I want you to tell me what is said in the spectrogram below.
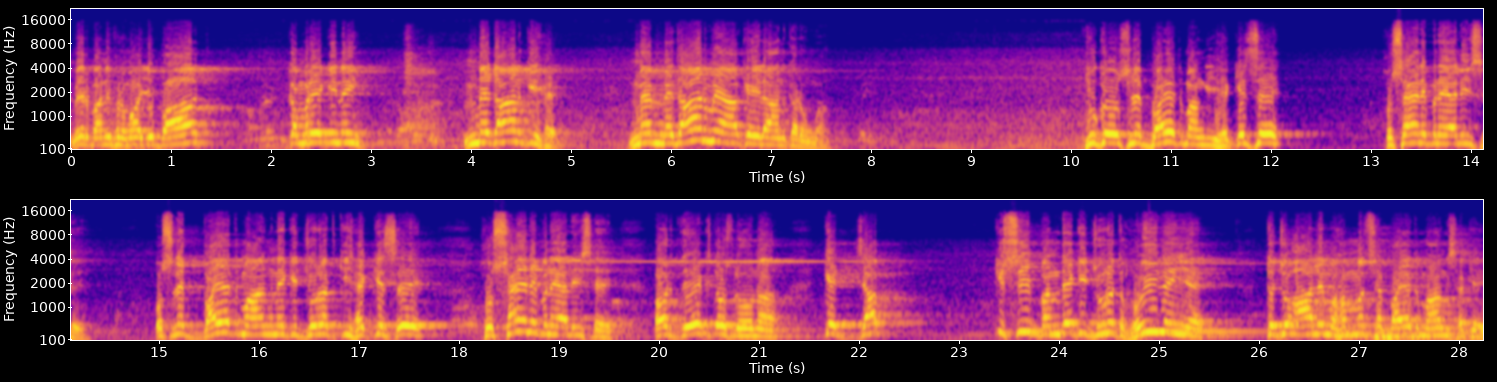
मेहरबानी फरमा, ये बात कमरे की नहीं, मैदान की है। मैं मैदान में आके ऐलान करूँगा। क्योंकि उसने बायत मांगी है किससे? हुसैन इबन अली से। उसने बैत मांगने की ज़रूरत की है किससे हुसैन इबन अली से। और देख तो ना, कि जब किसी बंदे की ज़रूरत हुई नहीं है, कि जो आल मोहम्मद से बैत मांग सके।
